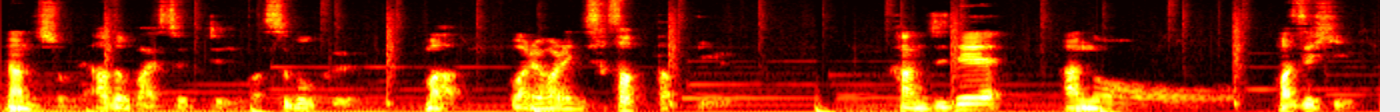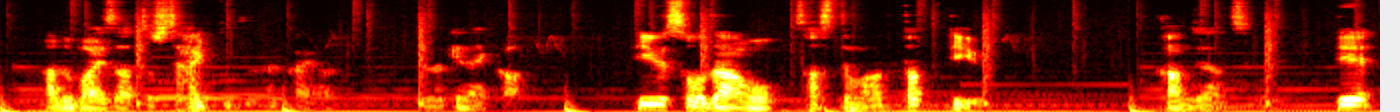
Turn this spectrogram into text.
う、なんでしょうね、アドバイスっていうのがすごく、まあ、我々に刺さったっていう感じで、あの、まあ、ぜひ、アドバイザーとして入っていただけないかっていう相談をさせてもらったっていう感じなんですよね。で、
